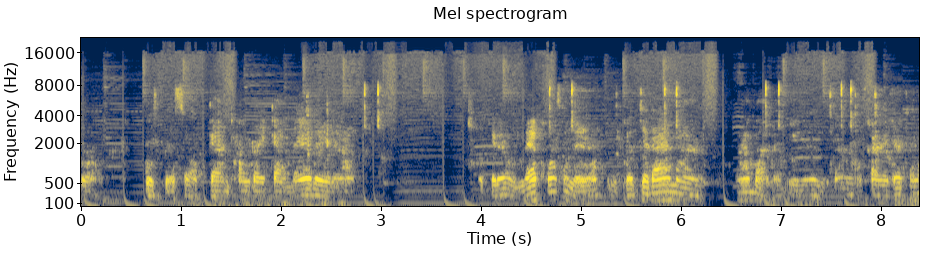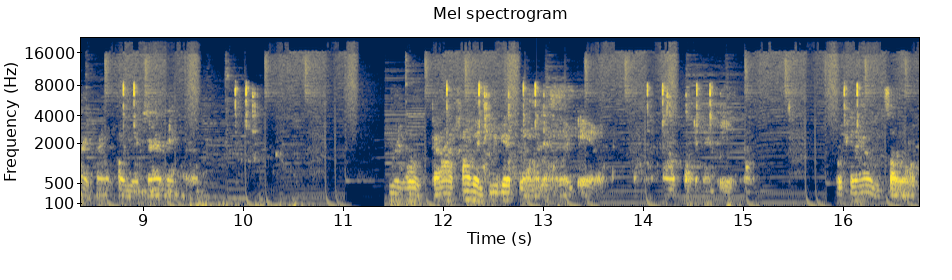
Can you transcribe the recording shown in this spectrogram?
ผม กดตรวจสอบการทำรายการได้เลยนะครับโอเคนะผมแรกข้อเสนอนะครับผมก็จะได้มา5บาทนั่นเองนะครับผมก็ใครได้เท่าไหร่ก็คอมเมนต์ได้เลยครับเมื่อผมก็เข้าเป็นที่เรียบร้อยแล้วนั่นเองนะครับก็ปล่อยนั่นเองครับโอเคนะผมสำหรับ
